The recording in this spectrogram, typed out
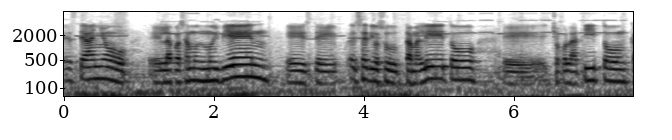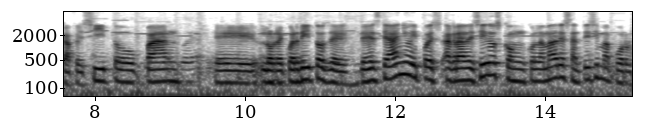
Este año eh, la pasamos muy bien, este, se dio su tamalito, eh, chocolatito, cafecito, pan, eh, los recuerditos de, de, este año y pues agradecidos con, con la Madre Santísima por,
